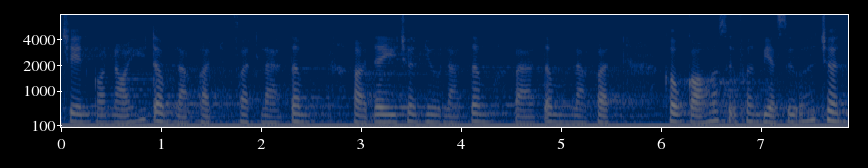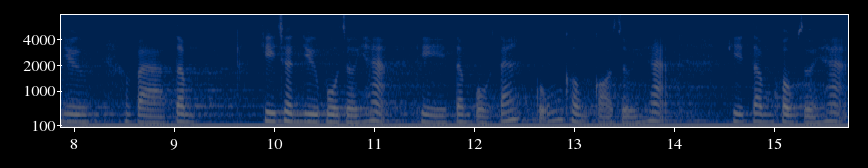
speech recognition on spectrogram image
Trên có nói tâm là Phật Phật là tâm. Ở đây chân như là tâm Và tâm là Phật Không có sự phân biệt giữa chân như và tâm Khi chân như vô giới hạn thì tâm Bồ Tát cũng không có giới hạn. Khi tâm không giới hạn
